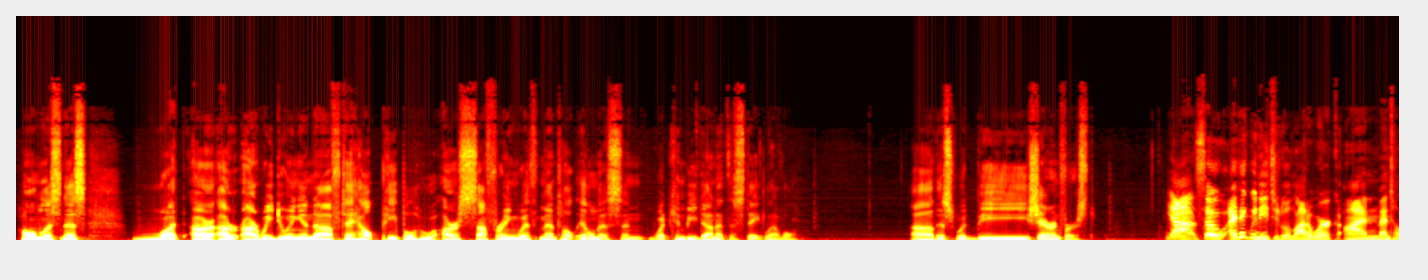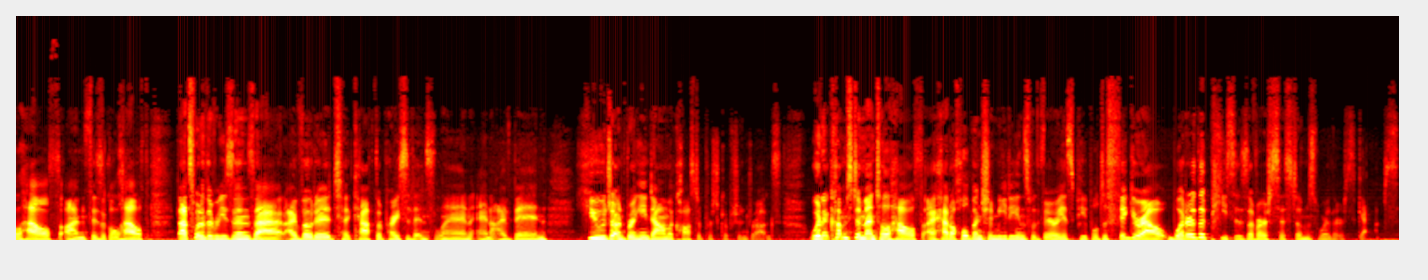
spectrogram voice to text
homelessness. What are, are are we doing enough to help people who are suffering with mental illness, and what can be done at the state level? Uh, this would be Sharon first. Yeah, so I think we need to do a lot of work on mental health, on physical health. That's one of the reasons that I voted to cap the price of insulin, and I've been huge on bringing down the cost of prescription drugs. When it comes to mental health, I had a whole bunch of meetings with various people to figure out what are the pieces of our systems where there's gaps.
